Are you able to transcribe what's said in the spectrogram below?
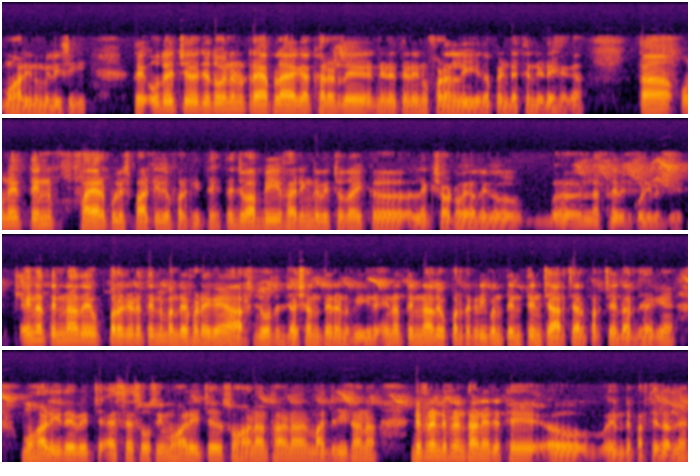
ਮੋਹਾਲੀ ਨੂੰ ਮਿਲੀ ਸੀਗੀ। ਅਤੇ ਉਹਦੇ 'ਚ ਜਦੋਂ ਇਹਨਾਂ ਨੂੰ ਟਰੈਪ ਲਾਇਆ ਗਿਆ ਖਰੜ ਦੇ ਨੇੜੇ ਤੇੜੇ ਨੂੰ ਫੜਨ ਲਈ ਇਹਦਾ ਪਿੰਡ ਇੱਥੇ ਨੇੜੇ ਹੈਗਾ ਤਾਂ ਉਹਨੇ ਤਿੰਨ ਫਾਇਰ ਪੁਲਿਸ ਪਾਰਟੀ ਦੇ ਉੱਪਰ ਕੀਤੇ ਅਤੇ ਜਵਾਬੀ ਫਾਇਰਿੰਗ ਦੇ ਵਿੱਚ ਉਹਦਾ ਇੱਕ ਲੈਗ ਸ਼ਾਟ ਹੋਇਆ ਉਹਦੇ ਲੱਤ ਦੇ ਵਿੱਚ ਗੋਲੀ ਲੱਗੀ ਹੈ ਇਹਨਾਂ ਤਿੰਨਾਂ ਦੇ ਉੱਪਰ ਜਿਹੜੇ ਤਿੰਨ ਬੰਦੇ ਫੜੇ ਗਏ ਆ ਅਰਸ਼ਜੋਤ ਜਸ਼ਨ ਤੇ ਰਣਵੀਰ ਇਹਨਾਂ ਤਿੰਨਾਂ ਦੇ ਉੱਪਰ ਤਕਰੀਬਨ 3-3 4-4 ਪਰਚੇ ਦਰਜ ਹੈਗੇ ਆ। ਮੋਹਾਲੀ ਦੇ ਵਿੱਚ ਐਸਐਸਓਸੀ ਮੋਹਾਲੀ ਚ ਸੁਹਾਣਾ ਥਾਣਾ ਮਾਜਰੀ ਥਾਣਾ ਡਿਫਰੈਂਟ ਡਿਫਰੈਂਟ ਥਾਣਿਆਂ ਜਿੱਥੇ ਅਹ, ਇਹਨਾਂ ਤੇ ਪਰਚੇ ਦਰਜ ਹੈ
